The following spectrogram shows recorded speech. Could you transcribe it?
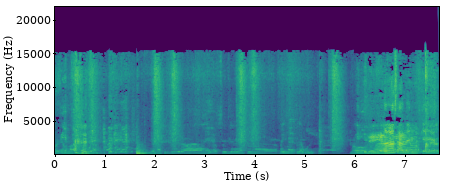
Pero es una figura. Es una figura y la suya es una reina de tréboles. No, no sabemos qué es.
